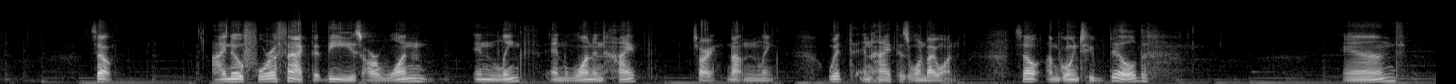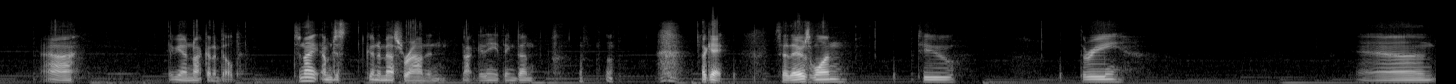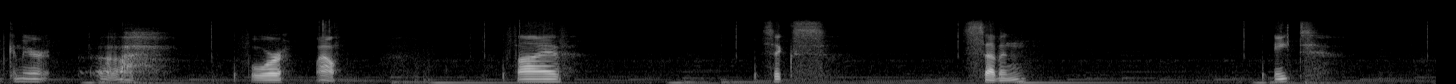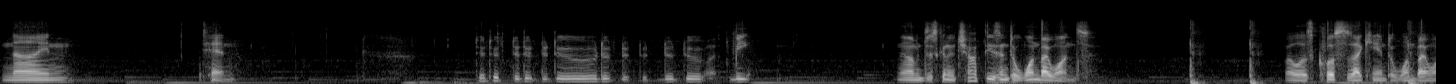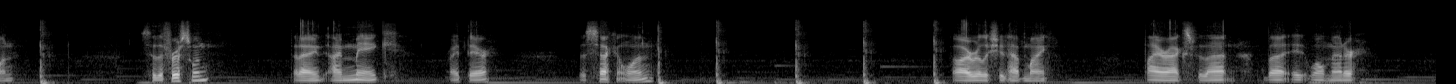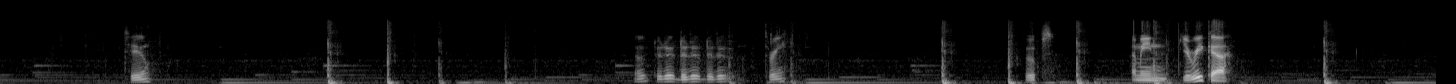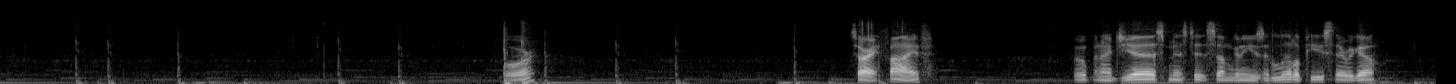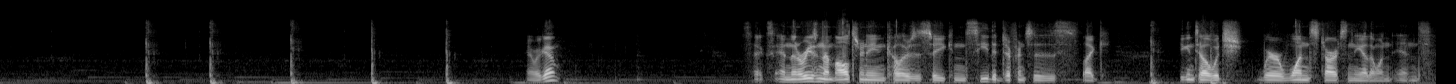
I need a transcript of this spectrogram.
So, I know for a fact that these are one in length and one in height. Sorry, not in length. Width and height is one by one. So I'm going to build and ah, maybe I'm not going to build. Tonight I'm just going to mess around and not get anything done. okay, so there's one, two, three, and come here, uh, four, wow, five, six, seven, eight, nine, ten. Do, do, do, do, do, do, do, do, do, do, B. Now I'm just going to chop these into one by ones well, as close as I can to one by one. So the first one that I, I make right there, the second one, oh, I really should have my fire axe for that, but it won't matter. Two. Oh, do do do do do do. Three. Oops. I mean, Eureka! Sorry, five. Oop, and I just missed it, so I'm going to use a little piece. There we go. There we go. Six. And the reason I'm alternating colors is so you can see the differences, like you can tell which where one starts and the other one ends.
